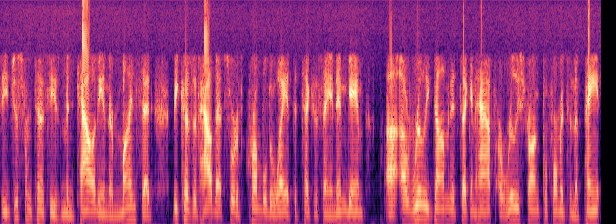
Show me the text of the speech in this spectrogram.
see just from Tennessee's mentality and their mindset because of how that sort of crumbled away at the Texas A&M game. Uh, a really dominant second half, a really strong performance in the paint,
